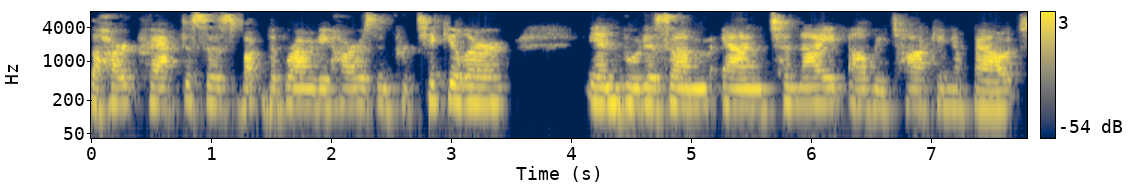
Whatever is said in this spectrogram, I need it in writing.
the heart practices, the Brahmaviharas in particular in Buddhism. And tonight I'll be talking about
